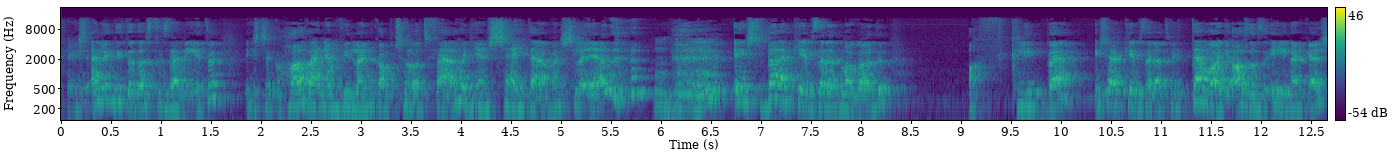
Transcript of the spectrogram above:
Okay. És elindítod azt a zenét, és csak a halványabb villany kapcsolod fel, hogy ilyen sejtelmes legyen, uh-huh. és beleképzeled magad a klipbe, és elképzeled, hogy te vagy az az énekes,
